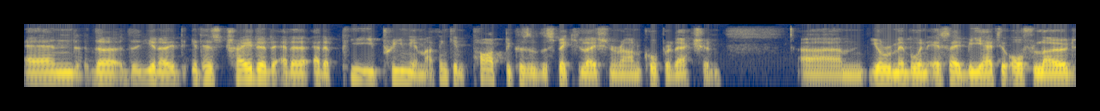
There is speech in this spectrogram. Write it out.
and the, the, you know it, it, has traded at a at a PE premium. I think in part because of the speculation around corporate action. Um, you'll remember when SAB had to offload,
